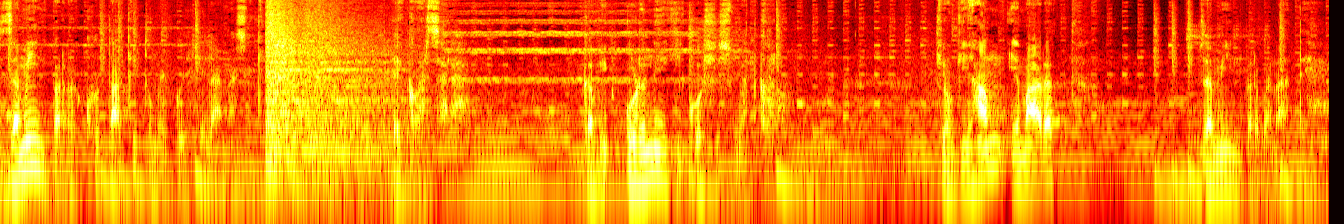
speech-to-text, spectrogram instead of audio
ज़मीन पर रखो ताकि तुम्हें कोई हिला ना सके। एक और सलाह, कभी उड़ने की कोशिश मत करो। क्योंकि हम इमारत ज़मीन पर बनाते हैं।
